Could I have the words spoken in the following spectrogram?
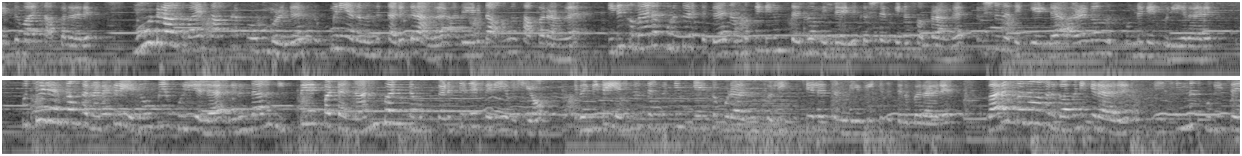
ரெண்டு வாய் சாப்பிடுறாரு. மூன்றாவது வாய் சாப்பிட போகும் பொழுது ருக்மிணி அதை வந்து தடுக்கிறாங்க. அதை எடுத்து அவங்க சாப்பிடுறாங்க. இதுக்கு மேல குடுக்கறதுக்கு நம்ம கிட்டயும் செல்வம் இல்லைன்னு கிருஷ்ணர் கிட்ட சொல்றாங்க. கிருஷ்ணர் அதை கேட்டு அழகா ஒரு புன்னகை புரியறாரு. குச்சையில இருக்க அங்க நடக்கிற எதுவுமே புரியல. இருந்தாலும் இப்பேற்பட்ட நண்பன் நமக்கு கிடைச்சதே பெரிய விஷயம். இவங்கிட்ட எந்த செல்வத்தையும் கேட்க கூடாதுன்னு சொல்லி குச்சேலர் தன்னுடைய வீட்டுக்கு திரும்புறாரு. வரப்பதான் அவர் கவனிக்கிறாரு. என் சின்ன குடிசை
